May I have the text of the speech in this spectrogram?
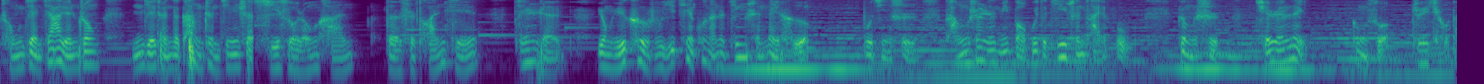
重建家园中凝结成的抗震精神，其所融含的是团结、坚韧、勇于克服一切困难的精神内核。不仅是唐山人民宝贵的精神财富，更是全人类共所追求的。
